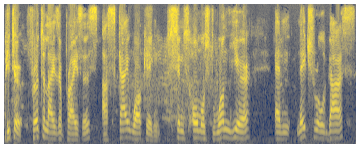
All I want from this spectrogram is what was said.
Peter, fertilizer prices are skyrocketing since almost one year and natural gas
